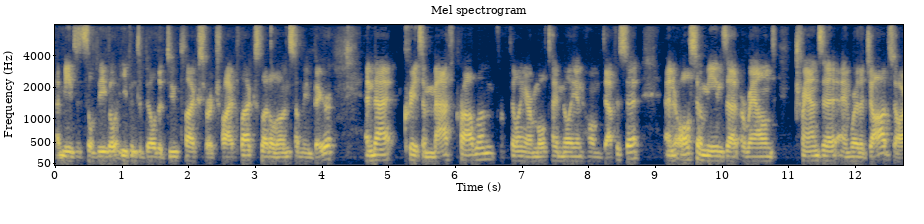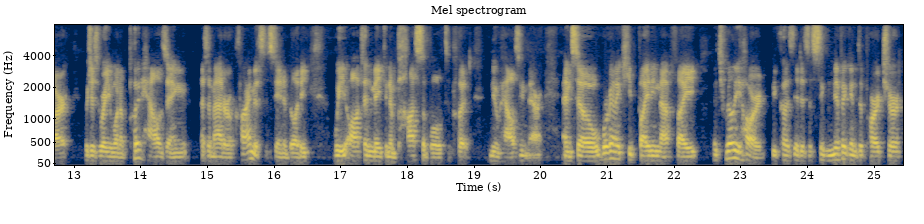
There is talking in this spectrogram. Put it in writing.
That means it's illegal even to build a duplex or a triplex, let alone something bigger. And that creates a math problem for filling our multi million home deficit. And it also means that around transit and where the jobs are, which is where you want to put housing as a matter of climate sustainability, we often make it impossible to put new housing there. And so we're going to keep fighting that fight it's really hard because it is a significant departure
